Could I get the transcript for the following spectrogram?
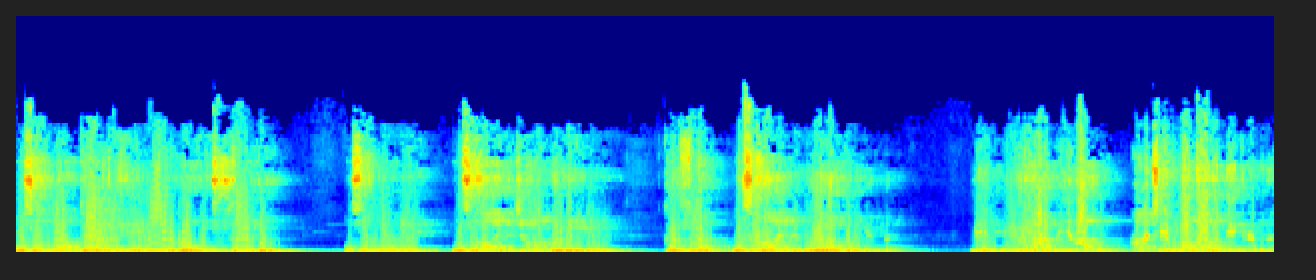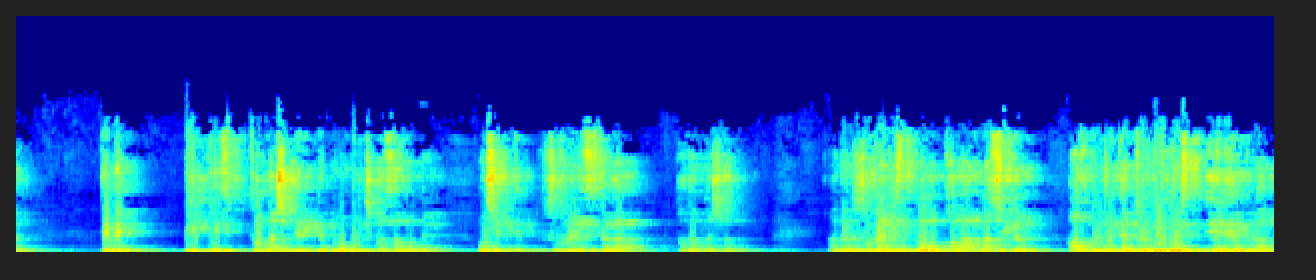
ошондо төрт жүз элүү окуучу күлдү ошондо мен ошол агайды жаман көргөн экенмин көрсө ошол агай мени ойготкон экен да мен үйгө барып ыйладым ага чейин молда болом дейт элем да демек бир кесип тандашым керек деп он биринчи класста окуп ошентип журналистикага кадам таштадым анан журналист болуп калганыма сүйүнөм азыр бул жерде түрдүү кесиптин ээлери турат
